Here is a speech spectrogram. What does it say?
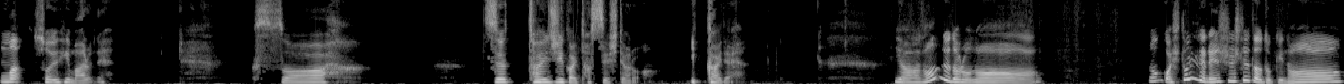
ーま、そういう日もあるね。くそー。絶対次回達成してやろう。一回で。いやー、なんでだろうななんか一人で練習してた時な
